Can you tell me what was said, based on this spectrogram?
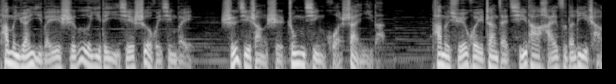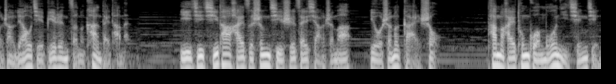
他们原以为是恶意的一些社会行为，实际上是中性或善意的。他们学会站在其他孩子的立场上了解别人怎么看待他们，以及其他孩子生气时在想什么、有什么感受。他们还通过模拟情景，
